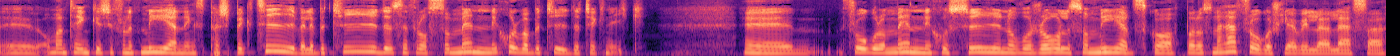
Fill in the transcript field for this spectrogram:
eh, om man tänker sig från ett meningsperspektiv eller betydelse för oss som människor, vad betyder teknik? Eh, frågor om människosyn och vår roll som medskapare och sådana här frågor skulle jag vilja läsa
